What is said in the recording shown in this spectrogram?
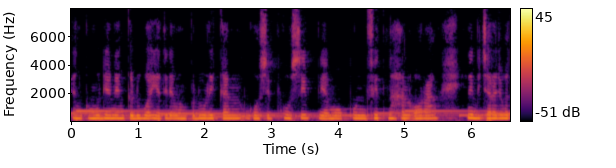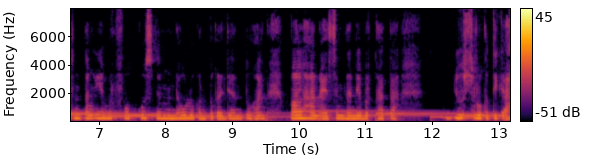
Yang kemudian yang kedua, ia tidak mempedulikan gosip-gosip ya maupun fitnahan orang. Ini bicara juga tentang ia berfokus dan mendahulukan pekerjaan Tuhan. Malahan ayat 9 dia berkata, justru ketika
